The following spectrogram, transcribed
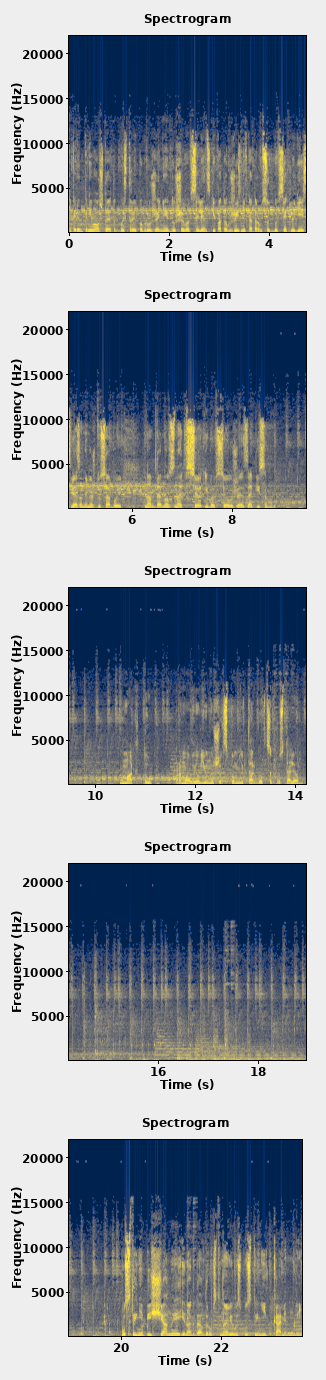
Теперь он понимал, что это быстрое погружение души во вселенский поток жизни, в котором судьбы всех людей связаны между собой. Нам дано знать все, ибо все уже записано. «Мактуб», — промолвил юноша, вспомнив торговца хрусталем. Пустыня песчаная иногда вдруг становилась пустыней каменной.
